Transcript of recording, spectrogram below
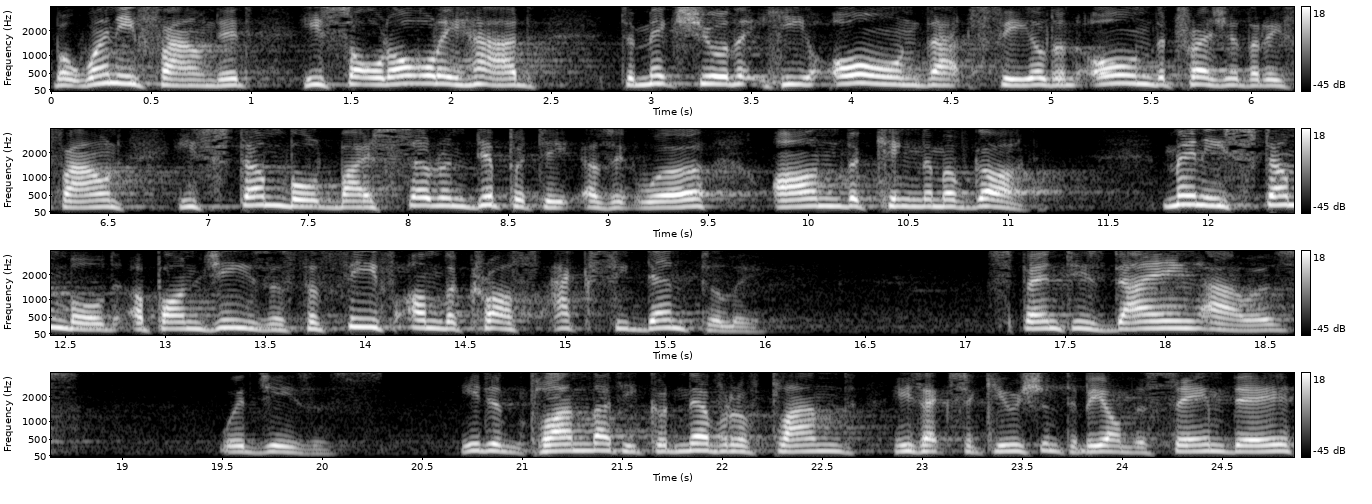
but when he found it, he sold all he had to make sure that he owned that field and owned the treasure that he found, he stumbled by serendipity, as it were, on the kingdom of God. Many stumbled upon Jesus. The thief on the cross accidentally spent his dying hours with Jesus. He didn't plan that. He could never have planned his execution to be on the same day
